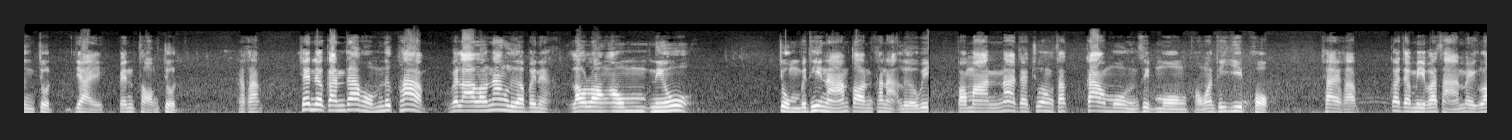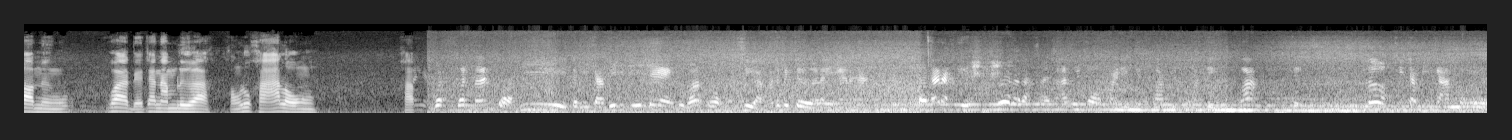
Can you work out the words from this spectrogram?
1 จุดใหญ่เป็น 2 จุดนะครับ เช่นเดียวกันถ้าผมนึกภาพ เวลาเรานั่งเรือไปเนี่ย เราลองเอานิ้วจุ่มไปที่น้ำตอนขณะเรือวิ่งประมาณน่าจะช่วงสัก9โมงถึง 10 โมงของวันที่ 26 ใช่ครับ ก็จะมีประสานมาอีกรอบหนึ่งว่าเดี๋ยวจะนำเรือของลูกค้าลงครับวันวันนั้นก่อนที่จะมีการวิทยุแจ้งหรือว่าตัวของเสียเขาจะไปเจออะไรอย่างเงี้ยนะฮะตอนนั้นอะคือด้วยระดับสายตาที่มองไปเห็นความผิดปกติหรือว่าเห็นเริ่มที่จะมีการลงมือ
